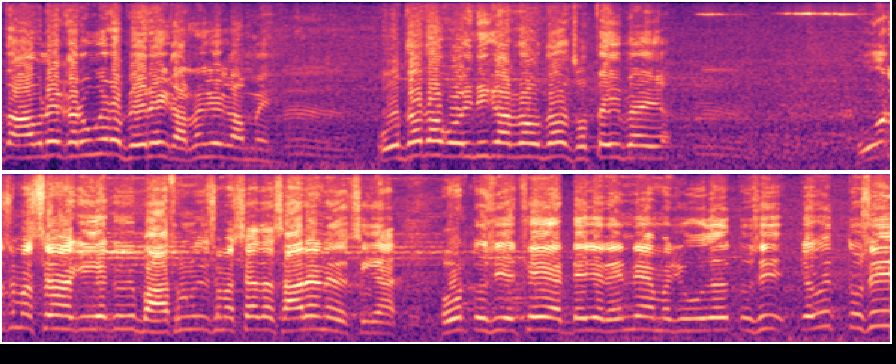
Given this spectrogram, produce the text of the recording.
ਤਾਂ ਆਵਲੇ ਕਰੂਗੇ ਤਾਂ ਫੇਰ ਹੀ ਕਰਨਗੇ ਕੰਮ ਇਹ। ਉਦਾਂ ਤਾਂ ਕੋਈ ਨਹੀਂ ਕਰਦਾ ਉਦਾਂ ਸੁੱਤੇ ਹੀ ਪਏ ਆ। ਹੋਰ ਸਮੱਸਿਆ ਕੀ ਹੈ? ਕਿਉਂਕਿ ਬਾਥਰੂਮ ਦੀ ਸਮੱਸਿਆ ਤਾਂ ਸਾਰਿਆਂ ਨੇ ਦੱਸੀਆਂ ਹੋਰ ਤੁਸੀਂ ਇੱਥੇ ਅੱਡੇ 'ਚ ਰਹਿੰਦੇ ਆ ਮੌਜੂਦ ਤੁਸੀਂ ਕਿਉਂਕਿ ਤੁਸੀਂ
